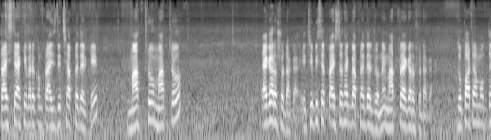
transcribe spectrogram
প্রাইসটা একেবারে কম। প্রাইস দিচ্ছে আপনাদেরকে মাত্র মাত্র এগারোশো টাকা। এই থ্রি পিসের প্রাইসটা থাকবে আপনাদের জন্য মাত্র এগারোশো টাকা। দোপাটার মধ্যে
